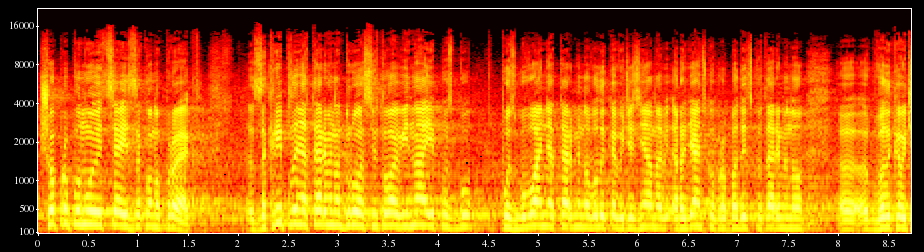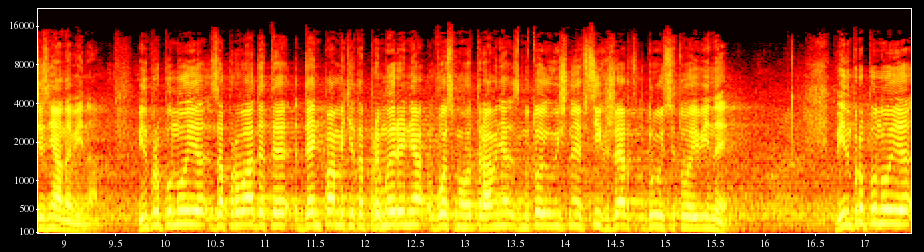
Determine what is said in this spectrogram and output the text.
Що пропонує цей законопроект? Закріплення терміну Друга світова війна і позбування терміну Велика Вітчизняна радянського пропагандистського терміну е, Велика Вітчизняна війна. Він пропонує запровадити День пам'яті та примирення 8 травня з метою увічнення всіх жертв Другої світової війни. Він пропонує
